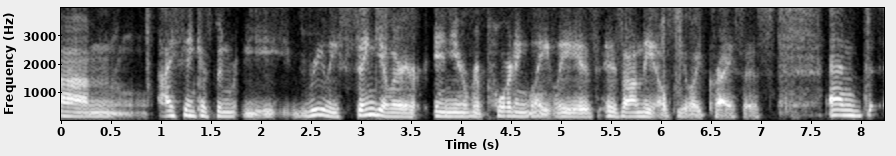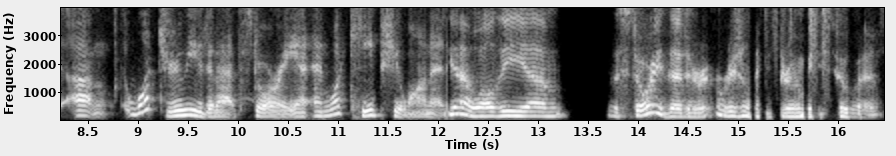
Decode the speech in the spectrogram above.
um, I think has been really singular in your reporting lately is is on the opioid crisis. And um, what drew you to that story, and what keeps you on it? Yeah, well, the um, the story that originally drew me to it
